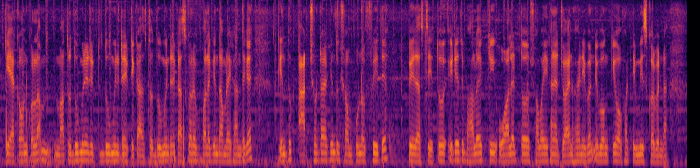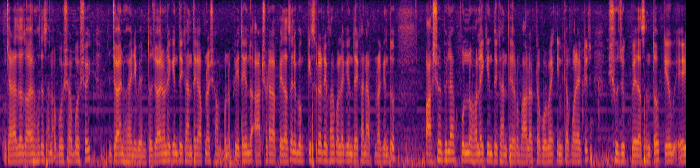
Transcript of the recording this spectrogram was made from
একটি অ্যাকাউন্ট করলাম, মাত্র দু মিনিট দু মিনিটের একটি কাজ। তো দু মিনিটের কাজ করার ফলে কিন্তু আমরা এখান থেকে কিন্তু আটশো টাকা কিন্তু সম্পূর্ণ ফ্রিতে পেয়ে যাচ্ছি। তো এটি হচ্ছে ভালো একটি ওয়ালেট তো সবাই এখানে জয়েন হয়ে নেবেন এবং কেউ অফারটি মিস করবেন না। যারা যারা জয়েন হতে চান অবশ্যই অবশ্যই জয়েন হয়ে নেবেন। তো জয়েন হলে কিন্তু এখান থেকে আপনার সম্পূর্ণ ফ্রিতে কিন্তু আটশো টাকা পেয়ে যাচ্ছেন এবং কিছুটা রেফার করলে কিন্তু এখানে আপনারা কিন্তু পাঁচশো ভিলা পূর্ণ হলেই কিন্তু এখান থেকে ভালো একটা পরিমাণ ইনকাম করার একটি সুযোগ পেয়ে যাচ্ছেন। তো কেউ এই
